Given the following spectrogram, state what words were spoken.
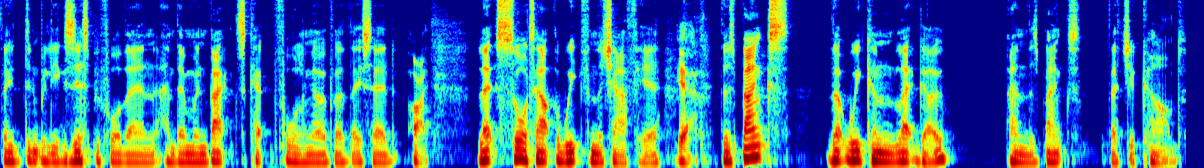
they didn't really exist before then, and then when banks kept falling over, they said, "All right, let's sort out the wheat from the chaff here." Yeah. There's banks that we can let go, and there's banks that you can't.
